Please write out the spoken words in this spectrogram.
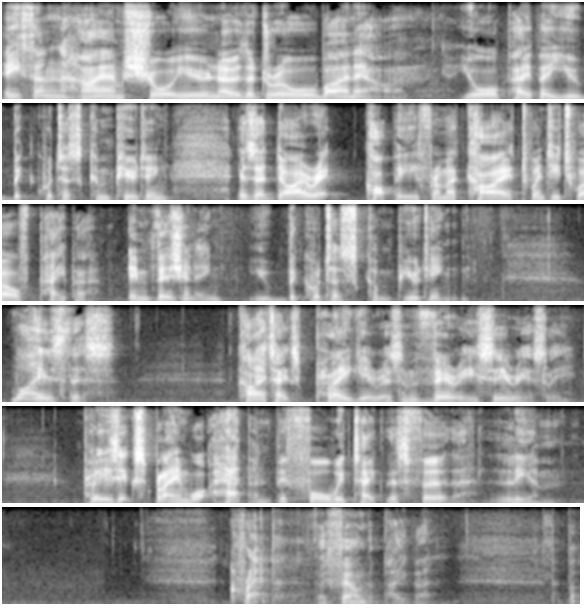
Ethan, I am sure you know the drill by now. Your paper, Ubiquitous Computing, is a direct copy from a CHI 2012 paper envisioning ubiquitous computing. Why is this? CHI takes plagiarism very seriously. Please explain what happened before we take this further, Liam. Crap, they found the paper. But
